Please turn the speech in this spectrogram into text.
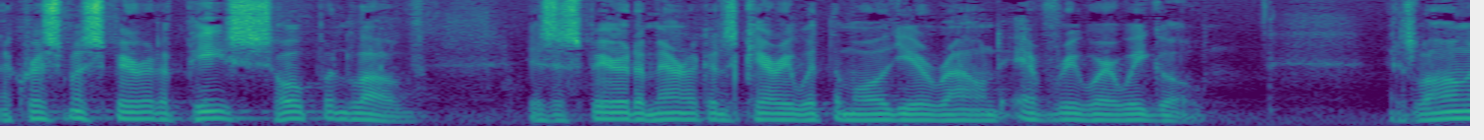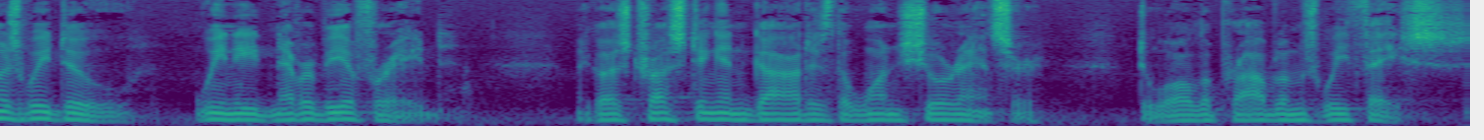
The Christmas spirit of peace, hope, and love is a spirit Americans carry with them all year round everywhere we go. As long as we do, we need never be afraid, because trusting in God is the one sure answer to all the problems we face.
